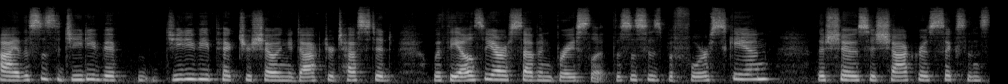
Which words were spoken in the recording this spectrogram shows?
Hi, this is the GDV, GDV picture showing a doctor tested with the LZR7 bracelet. This is his before scan. This shows his chakras 6 and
